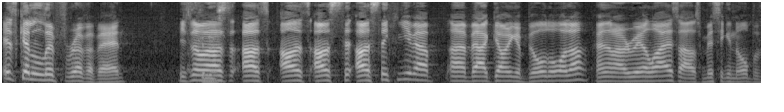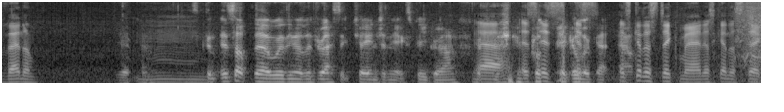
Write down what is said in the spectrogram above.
It's gonna live forever, man. You know, I was, I was, I was, I was, I was thinking about uh, about going a build order, and then I realized I was missing an orb of venom. yeah. Gon- it's up there with you know the drastic change in the XP graph. Yeah, it's, it's, take a it's, look at it's gonna stick, man. It's gonna stick.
